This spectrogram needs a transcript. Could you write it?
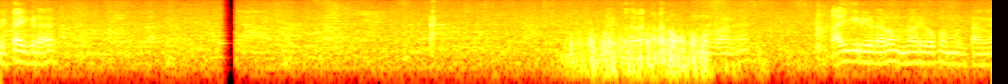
மிட்டாய் கடை. இப்போதெல்லாம் கடைலாம் ஓப்பன் பண்ணுறாங்க காய்கறி கடைலாம் முன்னாடி ஓப்பன் பண்ணிட்டாங்க.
